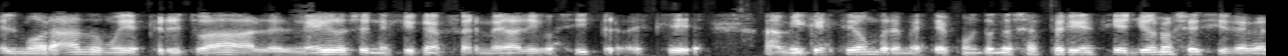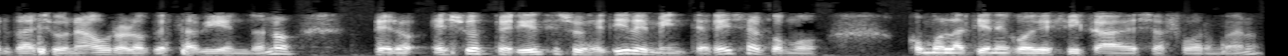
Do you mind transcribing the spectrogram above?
el morado muy espiritual, el negro significa enfermedad. Digo, sí, pero es que a mí que este hombre me esté contando esa experiencia, yo no sé si de verdad es un aura lo que está viendo, ¿no? Pero es su experiencia subjetiva y me interesa cómo, cómo la tiene codificada de esa forma, ¿no?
